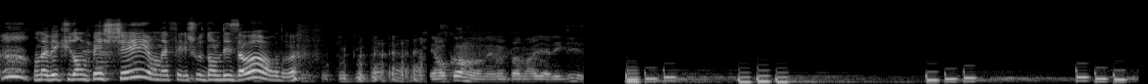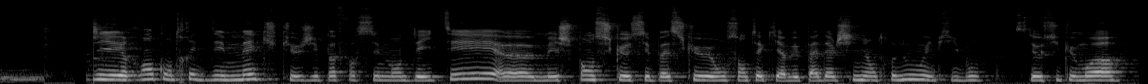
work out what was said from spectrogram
On a vécu dans le péché, on a fait les choses dans le désordre. et encore, on n'est même pas mariés à l'église. J'ai rencontré des mecs que j'ai pas forcément daté, euh, mais je pense que c'est parce qu'on sentait qu'il n'y avait pas d'alchimie entre nous, et puis bon, c'était aussi que moi,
